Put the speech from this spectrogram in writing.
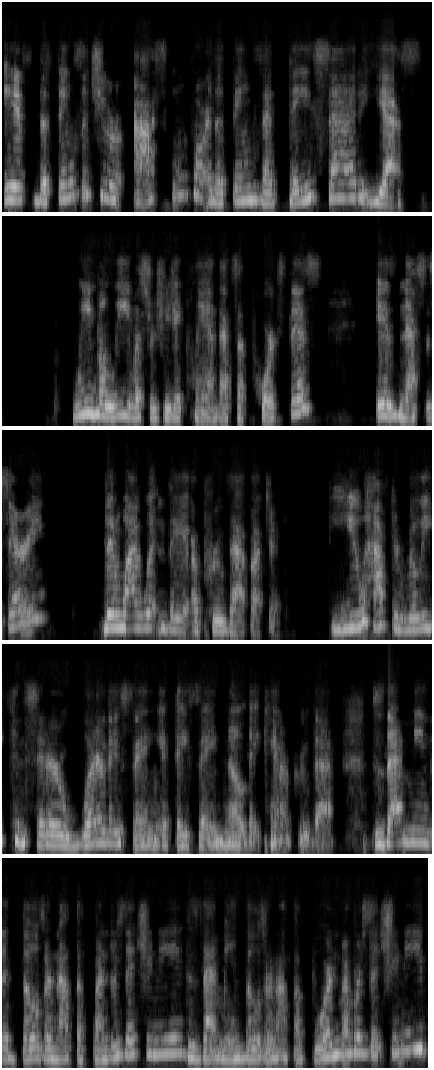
If the things that you're asking for are the things that they said, yes, we believe a strategic plan that supports this is necessary then why wouldn't they approve that budget? You have to really consider what are they saying if they say no, they can't approve that. Does that mean that those are not the funders that you need? Does that mean those are not the board members that you need?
